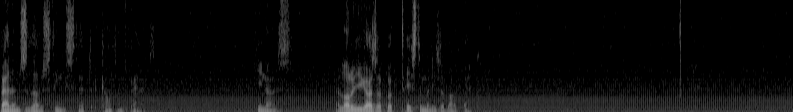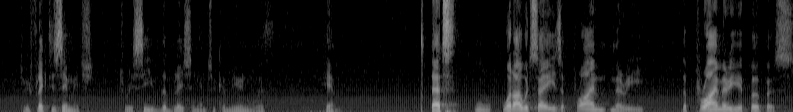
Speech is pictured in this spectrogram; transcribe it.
balance those things that accountants balance. He knows. A lot of you guys have got testimonies about that. To reflect His image, to receive the blessing, and to commune with Him. That's what I would say is a primary, the primary purpose,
